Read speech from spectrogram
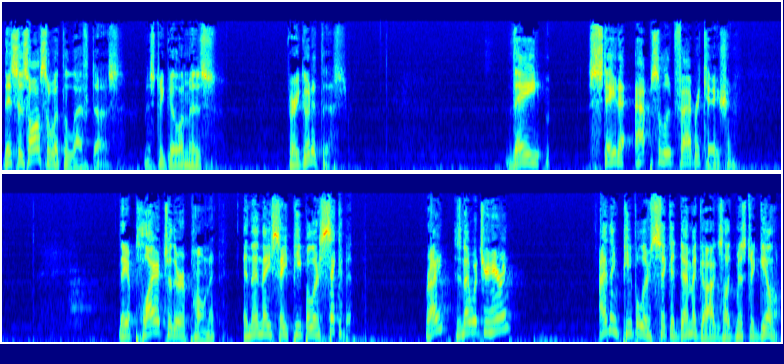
This is also what the left does. Mr. Gillum is very good at this. They state an absolute fabrication. They apply it to their opponent, and then they say people are sick of it. Right? Isn't that what you're hearing? I think people are sick of demagogues like Mr. Gillum.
